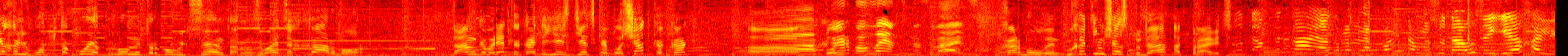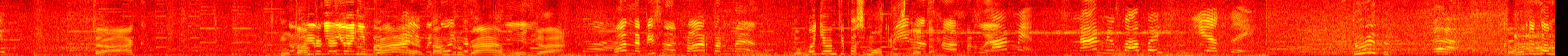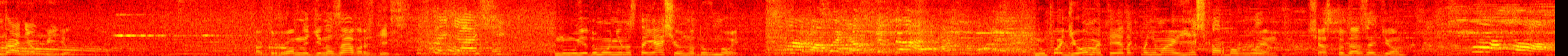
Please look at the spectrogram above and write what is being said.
приехали вот в такой огромный торговый центр. Называется Харбор. Там, говорят, какая-то есть детская площадка, как... А, Харболенд называется. Харболенд. Мы хотим сейчас туда отправиться. Там такая огромная комната, мы сюда уже ехали. Так. Ну Но там какая-то другая, попали, там другая смотрели. будет, да. Вон написано Харборленд. Ну пойдемте посмотрим, что Винес там. С Харборленд. нами, с нами папа с дедой. Кто это? Кого ты там, Даня, увидел? Огромный динозавр здесь. настоящий. Ну, я думаю, не настоящий, он надувной. Папа, пойдем туда. Ну, пойдем, это, я так понимаю, есть Харборленд. Сейчас туда зайдем. Папа,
